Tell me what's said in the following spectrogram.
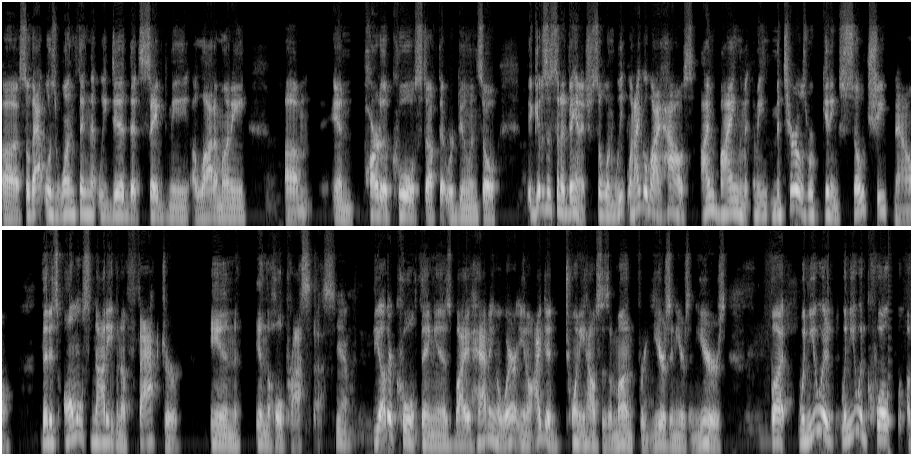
uh, so that was one thing that we did that saved me a lot of money. Um, and part of the cool stuff that we're doing. So it gives us an advantage. So when we when I go buy a house, I'm buying them. I mean, materials we're getting so cheap now that it's almost not even a factor in in the whole process. Yeah. The other cool thing is by having aware, you know, I did 20 houses a month for years and years and years. But when you would when you would quote a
